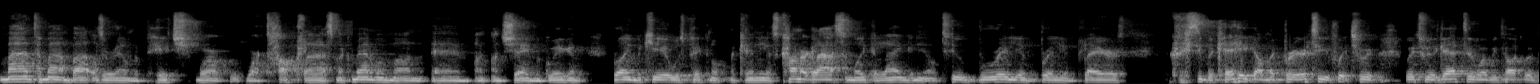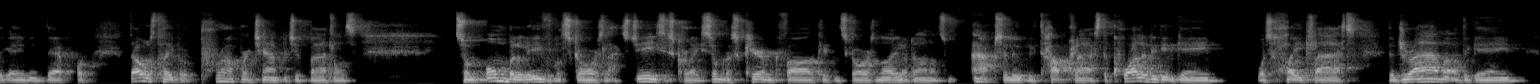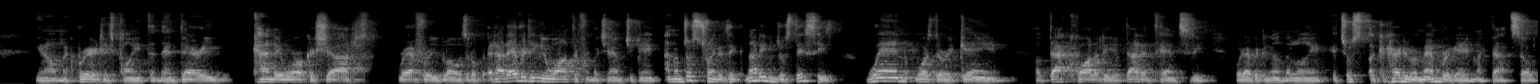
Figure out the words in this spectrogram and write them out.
Man-to-man battles around the pitch were, were top class. McMenamin on, um, on, on Shane McGuigan. Ryan McHugh was picking up McKinless. Conor Glass and Michael Langan, you know, two brilliant, brilliant players. Chrissy McKaigue on McBrearty, which we which we'll get to when we talk about the game in depth. But those type of proper championship battles, some unbelievable scores, lads. Jesus Christ, some of those Ciaran McFaul kicking scores, Niall O'Donnell, some absolutely top class. The quality of the game was high class. The drama of the game, you know, McBrearty's point, and then Derry, can they work a shot? Referee blows it up. It had everything you wanted from a championship game. And I'm just trying to think, not even just this season, when was there a game of that quality, of that intensity, with everything on the line. It just, I could hardly remember a game like that. So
